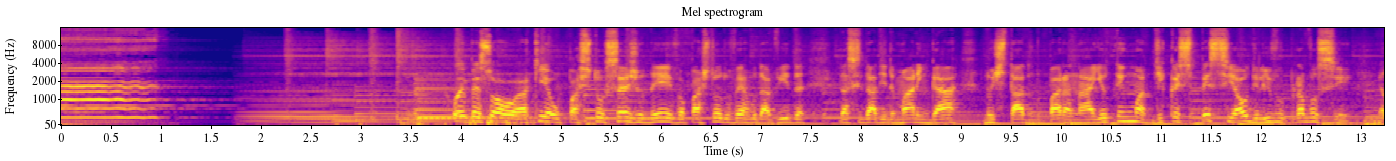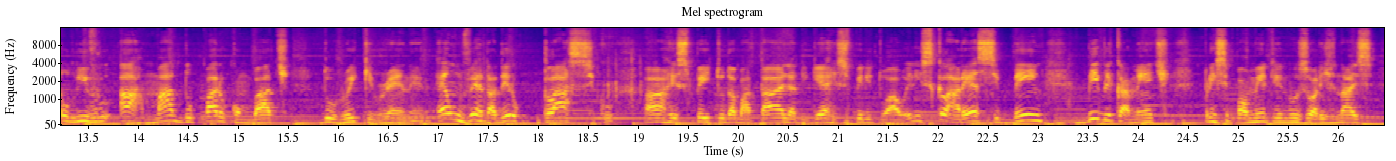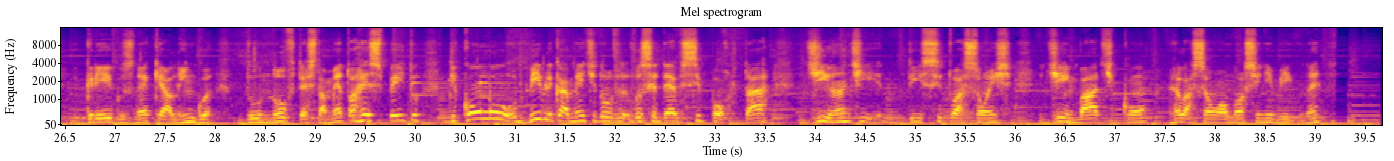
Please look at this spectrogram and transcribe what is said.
Oi pessoal, aqui é o pastor Sérgio Neiva, pastor do Verbo da Vida da cidade de Maringá, no estado do Paraná, e eu tenho uma dica especial de livro para você. É o livro Armado para o Combate do Rick Renner. É um verdadeiro clássico a respeito da batalha de guerra espiritual. Ele esclarece bem biblicamente, principalmente nos originais gregos, né, que é a língua do Novo Testamento, a respeito de como biblicamente você deve se portar diante de situações de embate com relação ao nosso inimigo, né?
